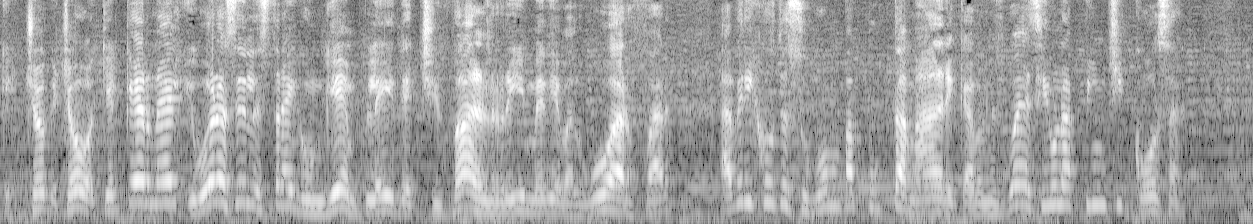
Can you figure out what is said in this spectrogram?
Que show, que show, aquí el kernel. Y bueno, así les traigo un gameplay de Chivalry Medieval Warfare. A ver hijos de su bomba puta madre cabrón, les voy a decir una pinche cosa.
